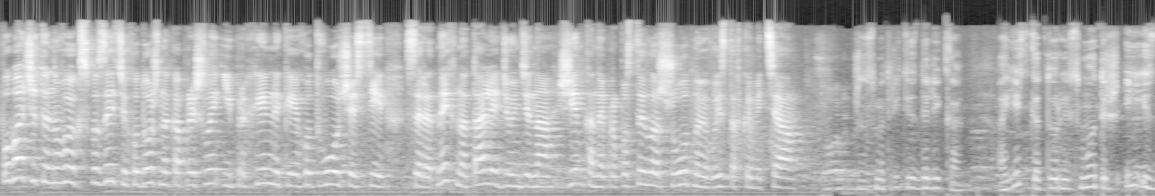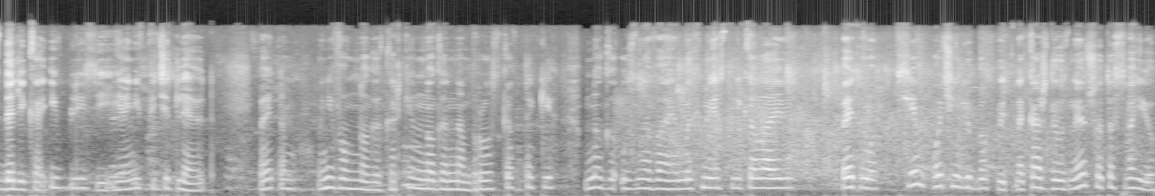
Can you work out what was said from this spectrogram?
Побачити нову експозицію художника прийшли і прихильники його творчості. Серед них Наталя Дюндіна. Жінка не пропустила жодної виставки митця. Нужно смотреть издалека. А есть, которые смотришь и издалека, и вблизи, и они впечатляют. Поэтому у него много картин, много набросков таких, много узнаваемых мест в Николаеве. Поэтому всем очень любопытно, каждый узнает что-то свое.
